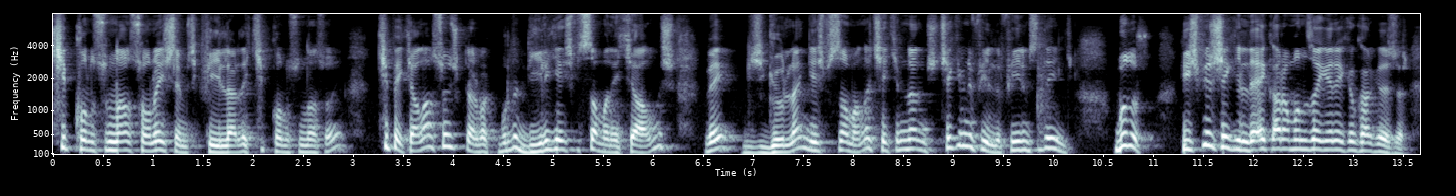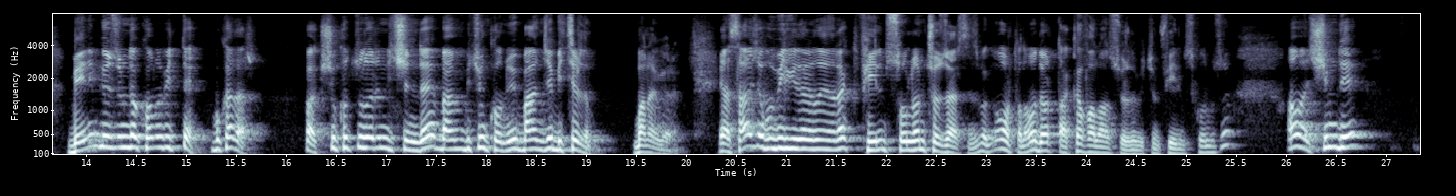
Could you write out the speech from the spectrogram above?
Kip konusundan sonra işlemiştik fiillerde kip konusundan sonra. Kip eki alan sözcükler. Bak burada dili geçmiş zaman eki almış ve görülen geçmiş zamanla çekimlenmiş. Çekimli fiildir. Fiilimsi değildir. Budur. Hiçbir şekilde ek aramanıza gerek yok arkadaşlar. Benim gözümde konu bitti. Bu kadar. Bak şu kutuların içinde ben bütün konuyu bence bitirdim. Bana göre. Yani sadece bu bilgilere dayanarak film sorularını çözersiniz. Bakın ortalama 4 dakika falan sürdü bütün films konusu. Ama şimdi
